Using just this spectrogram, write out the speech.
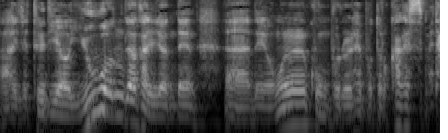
아, 이제 드디어 유언과 관련된 아, 내용을 공부를 해보도록 하겠습니다.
